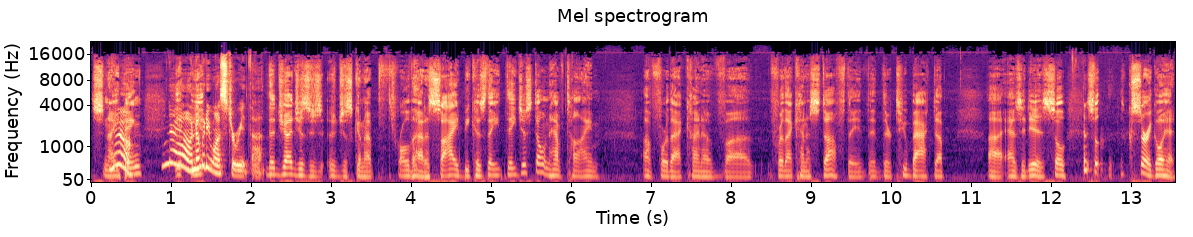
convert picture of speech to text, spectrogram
sniping, no, no it, nobody wants to read that. The judges are just going to throw that aside because they they just don't have time uh, for that kind of uh, for that kind of stuff. They they're too backed up uh, as it is. So so sorry, go ahead.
